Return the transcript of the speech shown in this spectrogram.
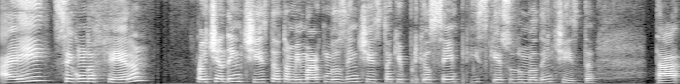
Aí, segunda-feira, eu tinha dentista, eu também marco meus dentistas aqui, porque eu sempre esqueço do meu dentista tá?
